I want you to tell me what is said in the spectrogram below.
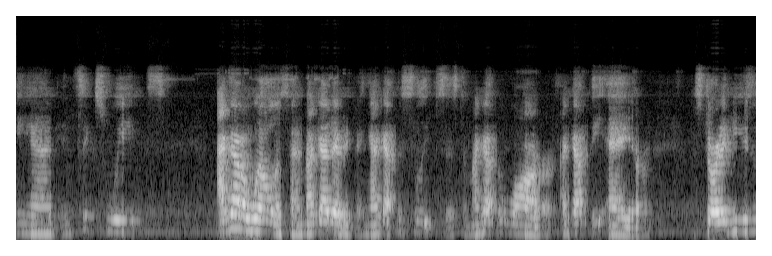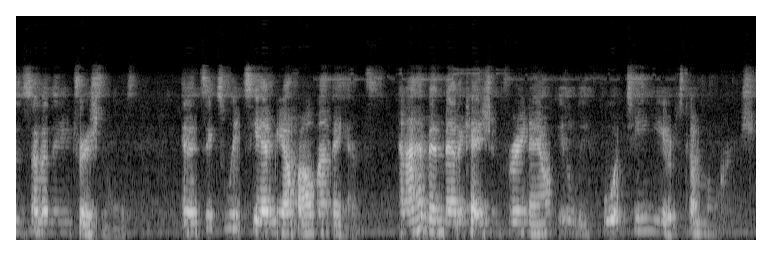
And in six weeks, I got a wellness home. I got everything. I got the sleep system. I got the water. I got the air. I started using some of the nutritionals. And in six weeks, he had me off all my meds. And I have been medication free now. It'll be 14 years come March.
